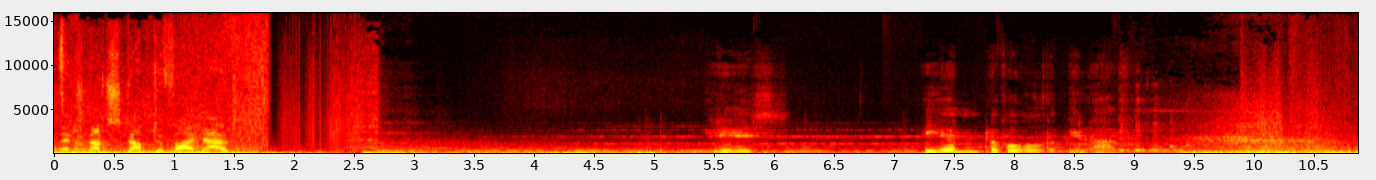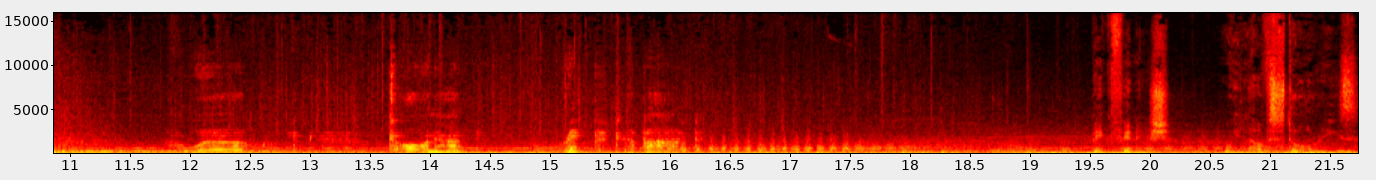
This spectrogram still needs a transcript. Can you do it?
What? Let's not stop to find out. It is the end of all that we love. A world torn up, ripped apart. Big Finish. We love stories.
